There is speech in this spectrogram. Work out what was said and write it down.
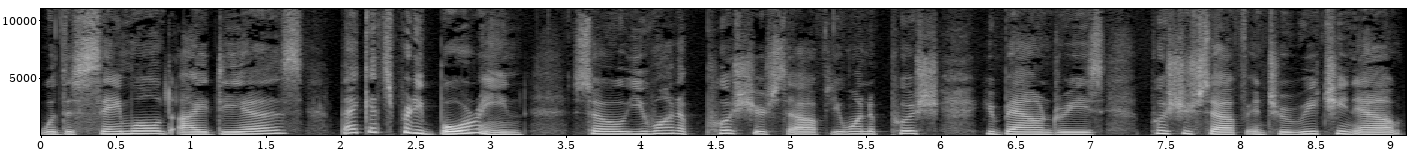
with the same old ideas, that gets pretty boring. So you want to push yourself. You want to push your boundaries, push yourself into reaching out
